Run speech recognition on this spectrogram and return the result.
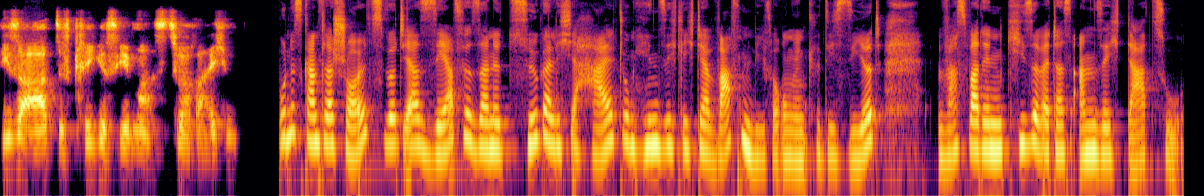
dieser Art des Krieges jemals zu erreichen. Bundeskanzler Scholz wird ja sehr für seine zögerliche Haltung hinsichtlich der Waffenlieferungen kritisiert. Was war denn Kiesewetters Ansicht dazu?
